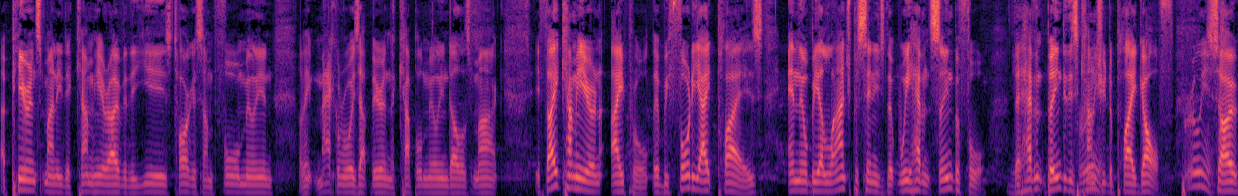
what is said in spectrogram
appearance money to come here over the years. Tiger some four million. I think McIlroy's up there in the couple of million dollars mark. If they come here in April, there'll be 48 players, and there'll be a large percentage that we haven't seen before, that haven't been to this country to play golf. Brilliant. So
